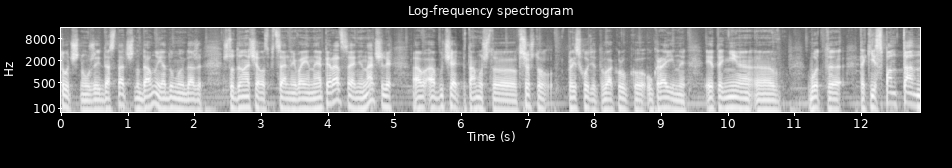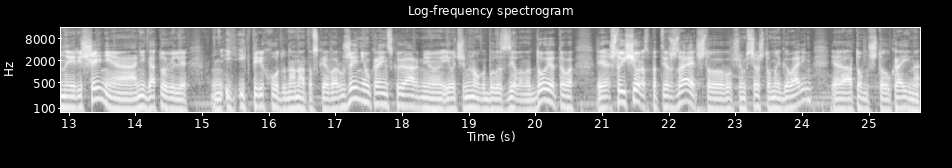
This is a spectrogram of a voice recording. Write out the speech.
точно уже и достаточно давно. Я думаю даже, что до начала специальной военной операции они начали а, обучать, потому что все, что происходит вокруг Украины, это не Э, вот э, такие спонтанные решения, они готовили и, и к переходу на натовское вооружение украинскую армию, и очень много было сделано до этого, э, что еще раз подтверждает, что, в общем, все, что мы говорим о том, что Украина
